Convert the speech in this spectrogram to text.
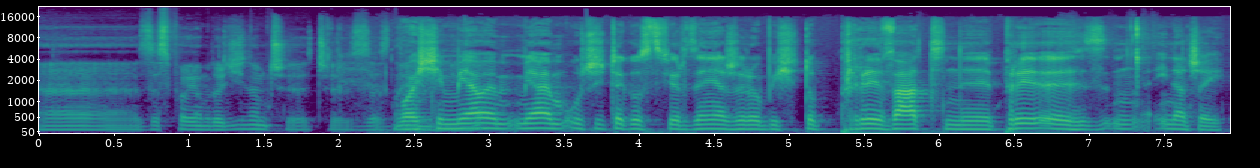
e, ze swoją rodziną czy, czy ze znajomymi. Właśnie miałem, miałem użyć tego stwierdzenia, że robi się to prywatny, pry, e, inaczej,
